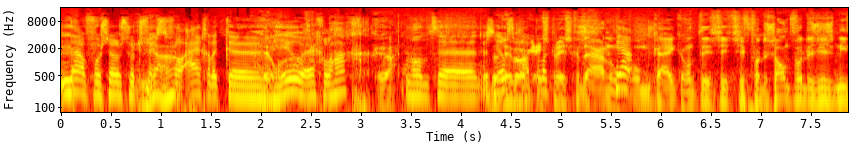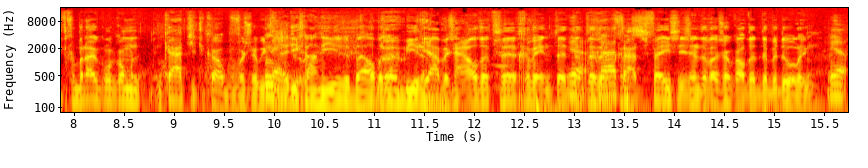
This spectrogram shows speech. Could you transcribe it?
nou, voor zo'n soort Ja. festival eigenlijk eh, heel, erg laag. Ja. Want eh, dat is Dat heel hebben we ook expres gedaan om, Ja. om te kijken. Want het is, het is- voor de Zandvoorters is het niet gebruikelijk om een, een kaartje te kopen voor zoiets. Nee, die gaan hier bij Albert Heijn bier Ja, we zijn altijd eh, gewend dat, Ja, dat het een gratis. feest is. En dat was ook altijd de bedoeling. Ja.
